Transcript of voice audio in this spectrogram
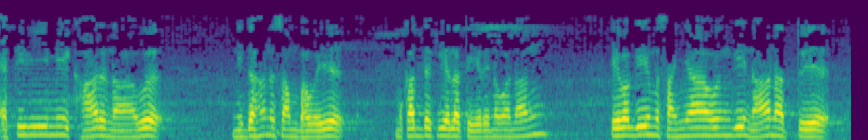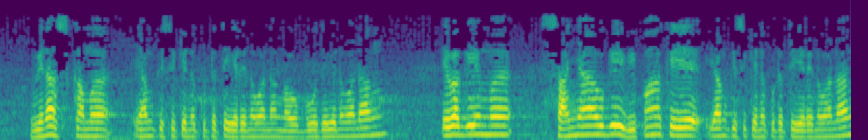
ඇතිවීමේ කාරණාව නිදහන සම්භවය මොකද්ද කියලා තේරෙනවා නම් ඒ වගේම සංඥාවන්ගේ නානත්වය වෙනස්කම යම් කිසි කෙනෙකුට තේරෙනවා නම් අවබෝධ වෙනවා නම් ඒ වගේම සංඥාවගේ විපාකය යම් කිසි කෙනෙකුට තේරෙනවා නම්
